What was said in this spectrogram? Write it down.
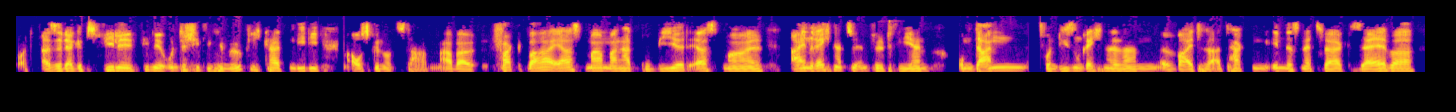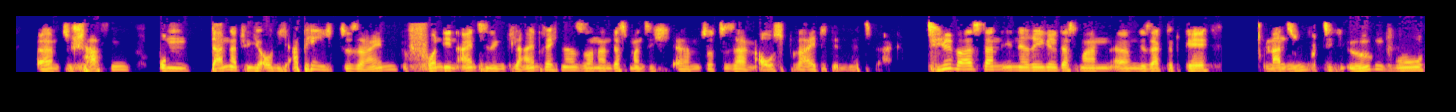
fort. Also da gibt es viele, viele unterschiedliche Möglichkeiten, die die ausgenutzt haben. Aber Fakt war erstmal, man hat probiert, erstmal einen Rechner zu infiltrieren, um dann von diesem Rechner dann äh, weitere Attacken in das Netzwerk selber ähm, zu schaffen, um dann natürlich auch nicht abhängig zu sein von den einzelnen Kleinrechnern, sondern dass man sich ähm, sozusagen ausbreitet im Netzwerk. Ziel war es dann in der Regel, dass man ähm, gesagt hat, okay, man sucht sich irgendwo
